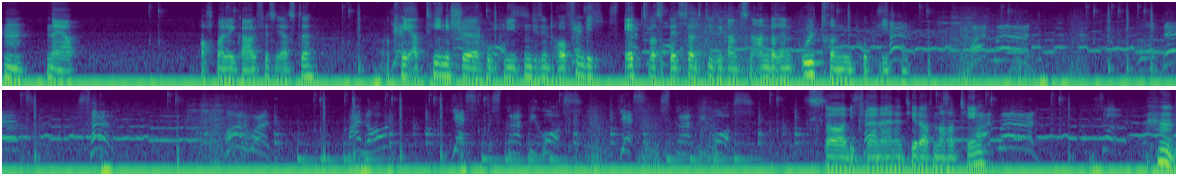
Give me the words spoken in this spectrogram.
Hm, naja. Auch mal egal fürs Erste. Okay, athenische Hopliten, die sind hoffentlich etwas besser als diese ganzen anderen Ultra-Noob-Hopliten. So, die kleine Einheit hier darf nach Athen. Sir.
